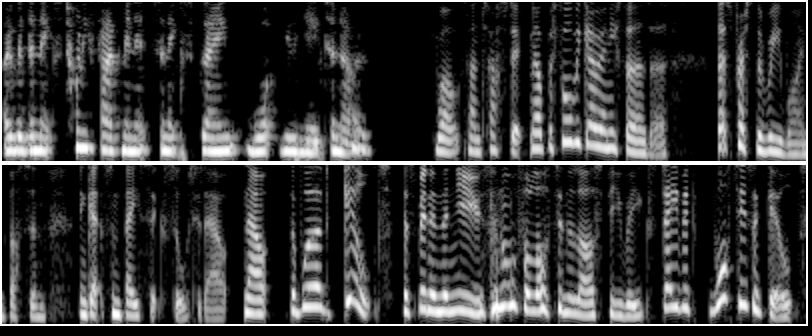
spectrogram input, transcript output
over the next 25 minutes and explain what you need to know. Well, fantastic. Now, before we go any further, Let's press the rewind button and get some basics sorted out. Now, the word gilt has been in the news an awful lot in the last few weeks. David, what is a gilt?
